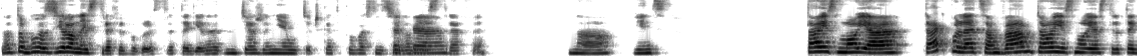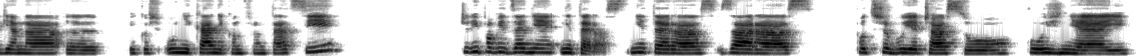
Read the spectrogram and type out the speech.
No to było z zielonej strefy w ogóle strategia. Nawet bym powiedziała, że nie ucieczka, tylko właśnie z Taka- zielonej strefy. No, więc to jest moja, tak polecam Wam, to jest moja strategia na y, jakoś unikanie konfrontacji, czyli powiedzenie nie teraz, nie teraz, zaraz, potrzebuję czasu, później.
